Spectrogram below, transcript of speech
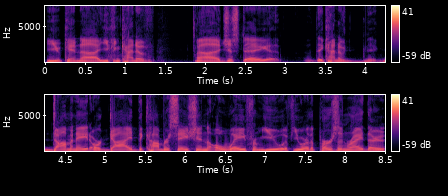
You can uh, you can kind of uh, just uh, kind of dominate or guide the conversation away from you if you are the person right? There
